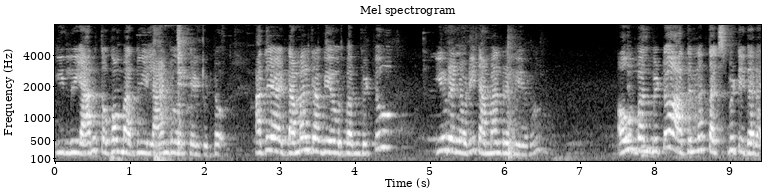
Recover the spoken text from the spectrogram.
ಇಲ್ಲಿ ಯಾರು ತಗೊಂಬಾರ್ದು ಈ ಲ್ಯಾಂಡು ಅಂತ ಹೇಳ್ಬಿಟ್ಟು. ಅದೇ ಡಮಲ್ ರವಿ ಅವ್ರು ಬಂದ್ಬಿಟ್ಟು, ಇವ್ರೆ ನೋಡಿ ಡಮಲ್ ರವಿ ಅವರು. ಅವ್ರು ಬಂದ್ಬಿಟ್ಟು ಅದನ್ನ ತಗ್ಸ್ಬಿಟ್ಟಿದ್ದಾರೆ.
